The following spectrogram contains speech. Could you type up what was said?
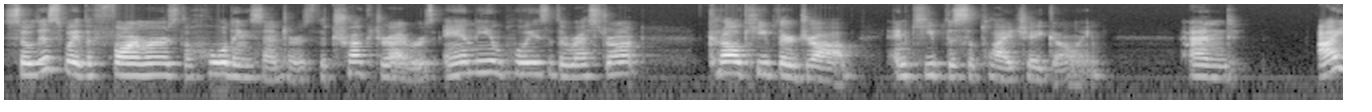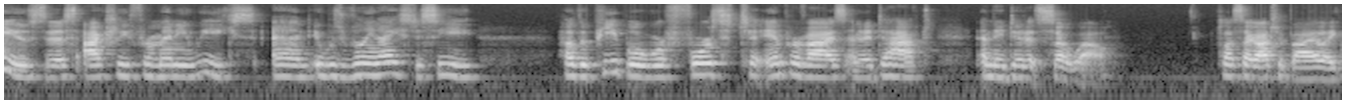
So, this way, the farmers, the holding centers, the truck drivers, and the employees of the restaurant could all keep their job and keep the supply chain going. And I used this actually for many weeks, and it was really nice to see how the people were forced to improvise and adapt, and they did it so well. Plus, I got to buy like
